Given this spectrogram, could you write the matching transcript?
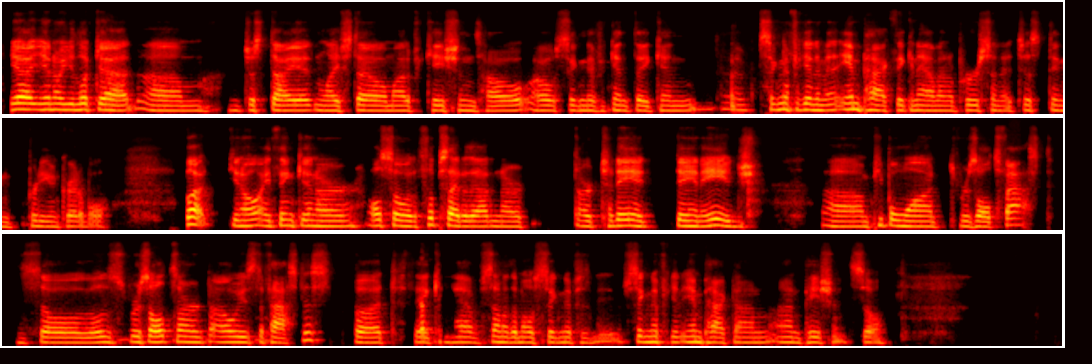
yeah, you know, you look at um, just diet and lifestyle modifications, how how significant they can, uh, significant of an impact they can have on a person. It's just in, pretty incredible. But you know, I think in our also the flip side of that, in our our today day and age, um, people want results fast. So those results aren't always the fastest but they can have some of the most significant significant impact on on patients. So,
